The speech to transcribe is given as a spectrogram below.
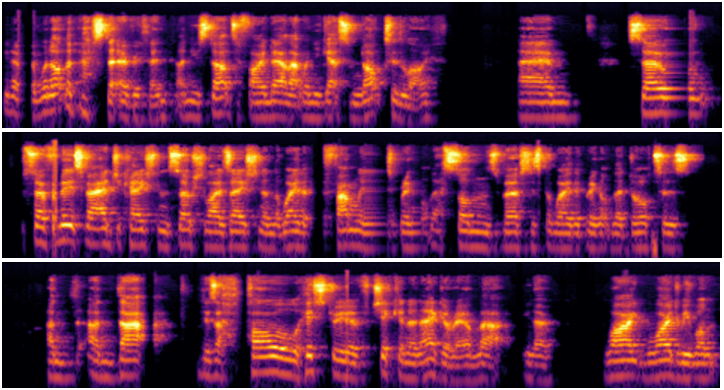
You know, we're not the best at everything, and you start to find out that when you get some knocks in life. Um, so, so for me, it's about education and socialization, and the way that families bring up their sons versus the way they bring up their daughters, and and that there's a whole history of chicken and egg around that. You know, why why do we want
